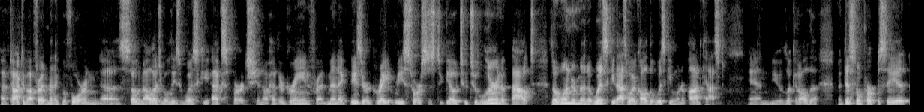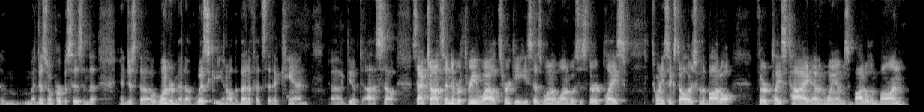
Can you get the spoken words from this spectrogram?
I've talked about Fred Minnick before, and uh, so knowledgeable. These whiskey experts, you know, Heather Greene, Fred Minnick. These are great resources to go to to learn about the wonderment of whiskey. That's why I call the Whiskey Wonder Podcast and you look at all the medicinal purposes, medicinal purposes, and the and just the wonderment of whiskey and all the benefits that it can uh, give to us. So Zach Johnston, number three, Wild Turkey. He says 101 was his third place, twenty six dollars for the bottle. Third place tie, Evan Williams, bottled and bond,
